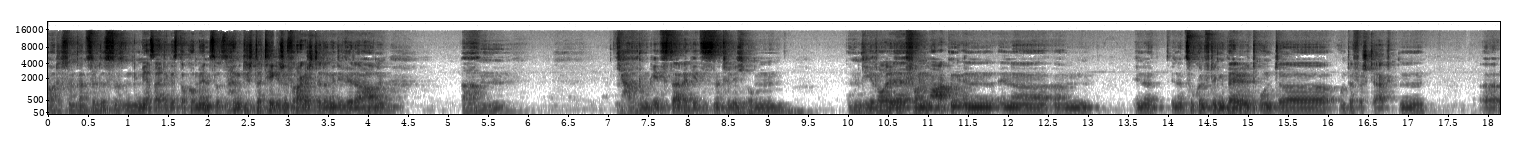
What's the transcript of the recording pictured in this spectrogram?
oh, das ist eine ganze Liste, das ist ein mehrseitiges Dokument, sozusagen die strategischen Fragestellungen, die wir da haben. Ähm, ja, worum geht's da? Da geht es natürlich um um die Rolle von Marken in, in, einer, ähm, in, einer, in einer zukünftigen Welt unter, unter verstärkten äh,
